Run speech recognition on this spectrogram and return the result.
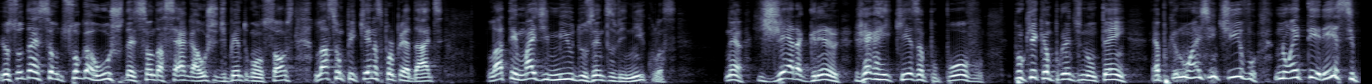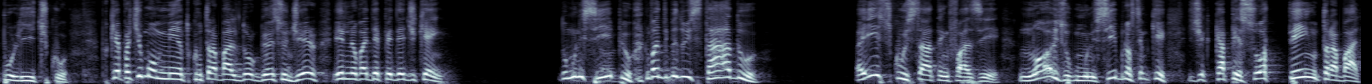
Eu sou da edição, sou gaúcho, da edição da Serra Gaúcha de Bento Gonçalves. Lá são pequenas propriedades. Lá tem mais de 1.200 vinícolas. Né? Gera grana, gera riqueza para o povo. Por que Campo Grande não tem? É porque não há incentivo, não há interesse político. Porque a partir do momento que o trabalhador ganha seu dinheiro, ele não vai depender de quem? Do município, não vai depender do Estado. É isso que o Estado tem que fazer. Nós, o município, nós temos que. que a pessoa tem o trabalho.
